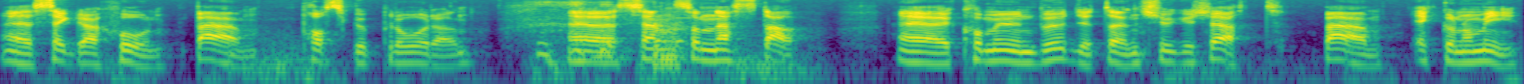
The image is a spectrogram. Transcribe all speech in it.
Eh, segregation. Bam! Påskupproren. Eh, sen som nästa. Eh, kommunbudgeten 2021. Bam! Ekonomi.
